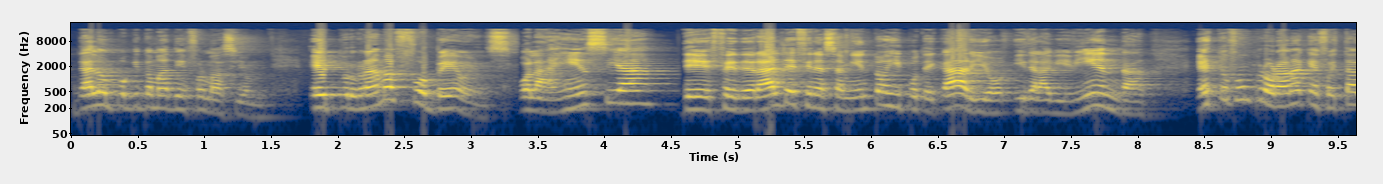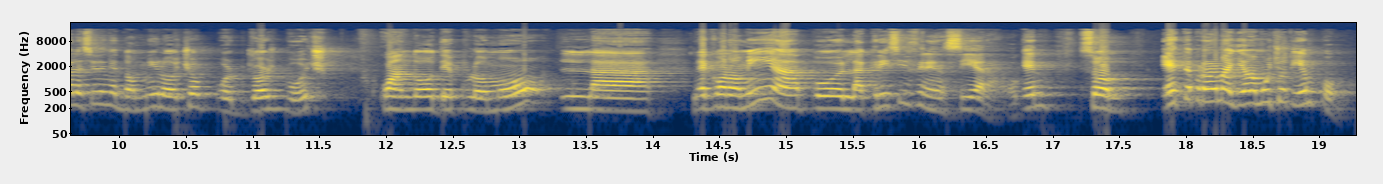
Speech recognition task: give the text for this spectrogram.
darle un poquito más de información. El programa Forbearance o la Agencia de Federal de Financiamiento Hipotecario y de la Vivienda, esto fue un programa que fue establecido en el 2008 por George Bush cuando desplomó la, la economía por la crisis financiera. ¿okay? So, este programa lleva mucho tiempo.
